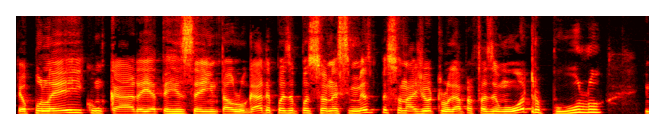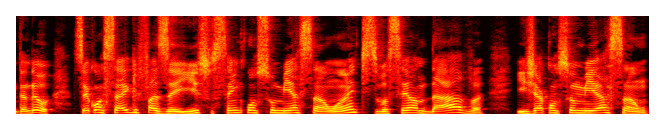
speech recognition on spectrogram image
eu pulei com o cara e aterrissei em tal lugar. Depois eu posiciono esse mesmo personagem em outro lugar para fazer um outro pulo. Entendeu? Você consegue fazer isso sem consumir ação. Antes você andava e já consumia ação.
